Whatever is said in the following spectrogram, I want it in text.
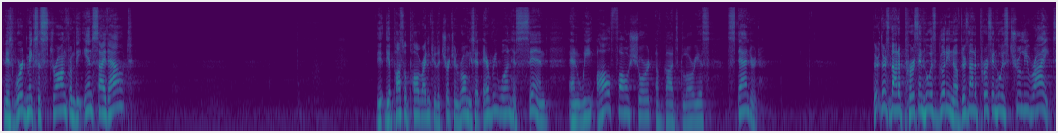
And his word makes us strong from the inside out. The, the Apostle Paul, writing to the church in Rome, he said, Everyone has sinned, and we all fall short of God's glorious standard. There, there's not a person who is good enough, there's not a person who is truly right.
